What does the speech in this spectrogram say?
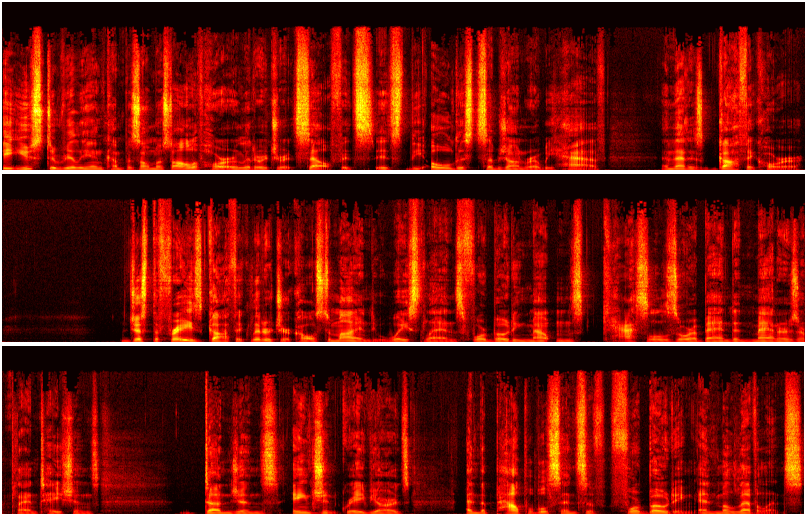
it used to really encompass almost all of horror literature itself. It's it's the oldest subgenre we have, and that is gothic horror. Just the phrase gothic literature calls to mind wastelands, foreboding mountains, castles or abandoned manors or plantations, dungeons, ancient graveyards, and the palpable sense of foreboding and malevolence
